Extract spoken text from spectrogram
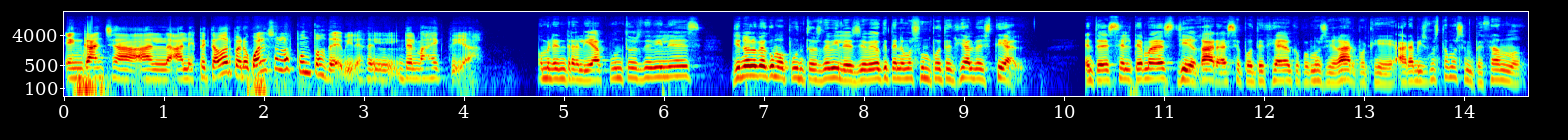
engancha al, espectador. Pero ¿cuáles son los puntos débiles del, del Hombre, en realidad puntos débiles, yo no lo veo como puntos débiles, yo veo que tenemos un potencial bestial. Entonces el tema es llegar a ese potencial al que podemos llegar, porque ahora mismo estamos empezando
